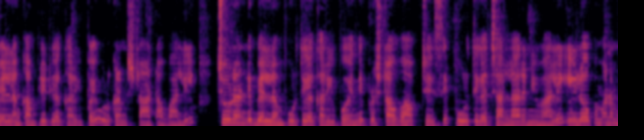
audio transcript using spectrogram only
బెల్లం కంప్లీట్గా కరిగిపోయి ఉడకడం స్టార్ట్ అవ్వాలి. చూడండి బెల్లం పూర్తిగా కరిగిపోయింది. ఇప్పుడు స్టవ్ ఆఫ్ చేసి పూర్తిగా చల్లారనివ్వాలి. ఈలోపు మనం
